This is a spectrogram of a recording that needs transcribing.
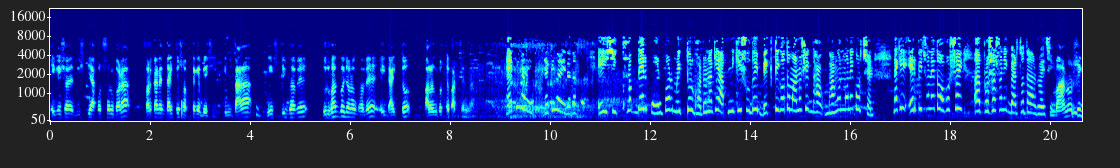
এই বিষয়ে দৃষ্টি আকর্ষণ করা সরকারের দায়িত্ব সব থেকে বেশি। কিন্তু তারা নিশ্চিতভাবে, দুর্ভাগ্যজনকভাবে এই দায়িত্ব পালন করতে পারছেন না। একেবারে একেবারে দাদা। এই শিক্ষকদের পরপর মৃত্যুর ঘটনাকে আপনি কি শুধুই ব্যক্তিগত মানসিক ভাঙন মনে করছেন? নাকি এর পিছনে তো অবশ্যই প্রশাসনিক ব্যর্থতা রয়েছে? মানসিক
